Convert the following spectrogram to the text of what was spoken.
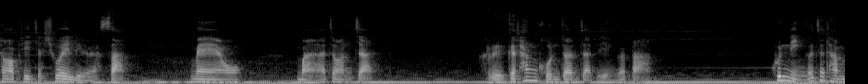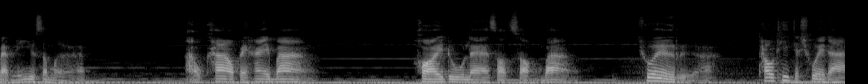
ชอบที่จะช่วยเหลือสัตว์ แมว หมาจรจัด หรือกระทั่งคนจรจัดเองก็ตาม คุณหนิงก็จะทำแบบนี้อยู่เสมอครับ เอาข้าวไปให้บ้าง คอยดูแลสอดส่องบ้าง ช่วยเหลือเท่าที่จะช่วยได้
